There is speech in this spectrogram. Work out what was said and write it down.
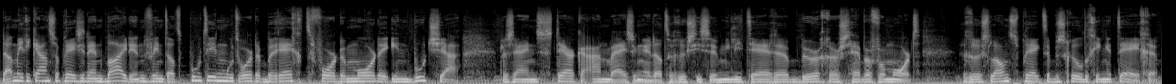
De Amerikaanse president Biden vindt dat Poetin moet worden berecht voor de moorden in Butsja. Er zijn sterke aanwijzingen dat Russische militairen burgers hebben vermoord. Rusland spreekt de beschuldigingen tegen.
